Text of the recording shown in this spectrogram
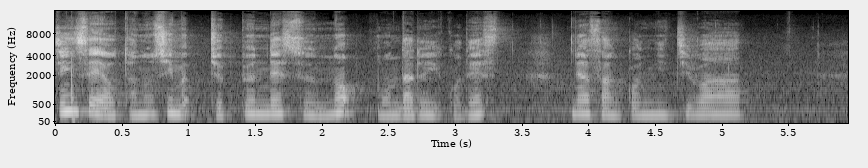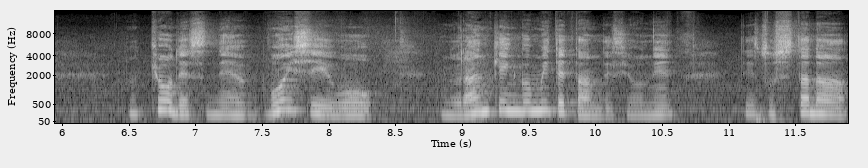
人生を楽しむ10分レッスンのモンダルイコです。皆さんこんにちは。今日ですね Voicy をランキング見てたんですよね。でそしたらあ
